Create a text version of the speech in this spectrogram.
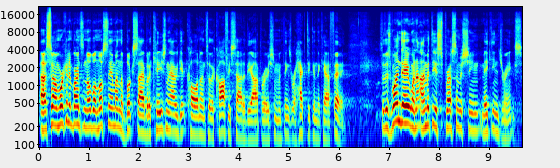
Uh, so I'm working at Barnes & Noble. Mostly I'm on the book side, but occasionally I would get called into the coffee side of the operation when things were hectic in the cafe. So there's one day when I'm at the espresso machine making drinks.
